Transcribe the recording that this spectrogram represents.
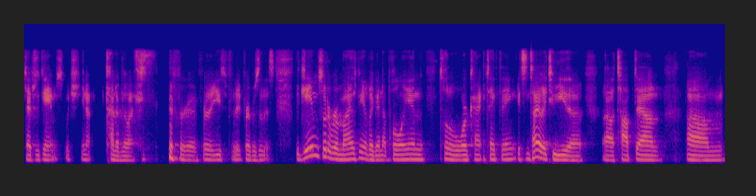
types of games, which you know, kind of annoying. for for the use for the purpose of this. The game sort of reminds me of like a Napoleon Total War type thing. It's entirely 2D though, uh, top down, um,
